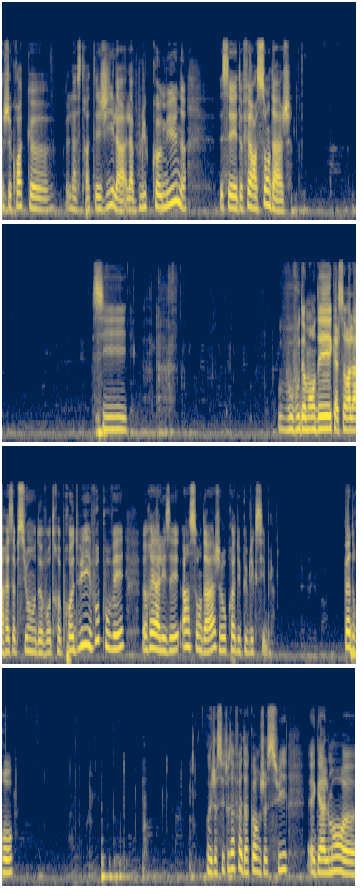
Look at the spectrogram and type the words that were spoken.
Je crois que la stratégie la, la plus commune, c'est de faire un sondage. Si vous vous demandez quelle sera la réception de votre produit, vous pouvez réaliser un sondage auprès du public cible. Pedro. Oui, je suis tout à fait d'accord. Je suis également euh,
